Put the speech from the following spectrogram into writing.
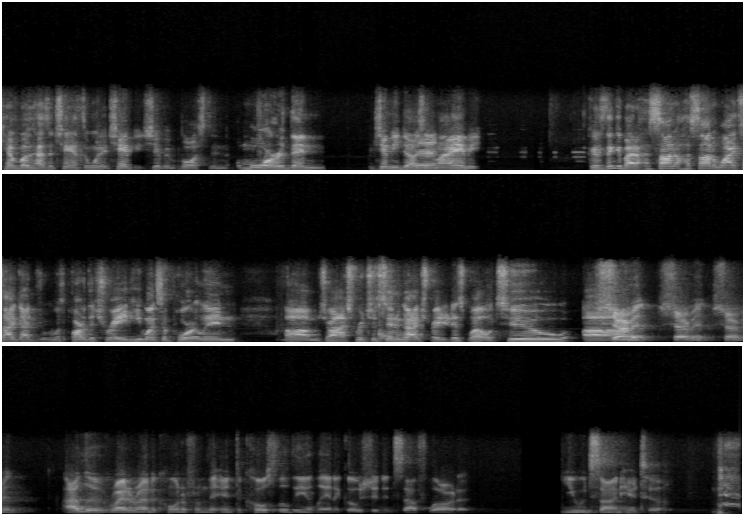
Kemba has a chance to win a championship in Boston more than Jimmy does Yeah. in Miami. Because think about it, Hassan Hassan Whiteside got was part of the trade. He went to Portland. Um, Josh Richardson got traded as well too. Um, Sherman, Sherman, Sherman. I live right around the corner from the intercoastal of the Atlantic Ocean in South Florida. You would sign here too.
